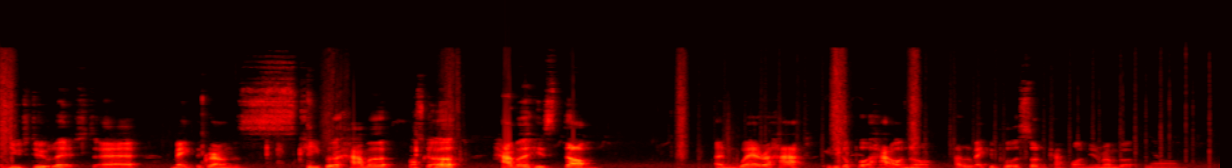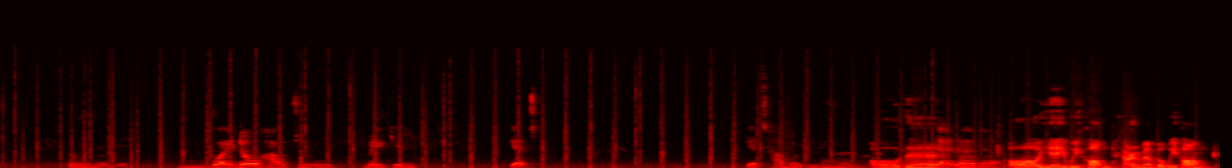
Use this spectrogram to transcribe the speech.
A new to-do list. Uh, make the groundskeeper hammer... Oscar! Hammer his thumb. And wear a hat. Is he got to put a hat on? No. How do we make him put a sun cap on? You remember? No. Don't remember. Hmm. But I know how to make him get get hammered. Oh, there. yeah, yeah. Oh, yeah, we honk. I remember we honk.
